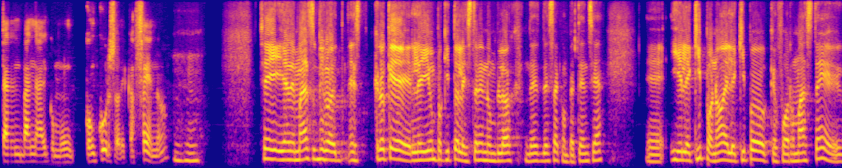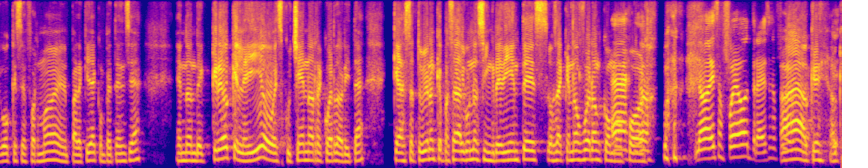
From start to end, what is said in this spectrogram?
tan banal como un concurso de café, ¿no? Sí, y además, digo, creo que leí un poquito la historia en un blog de, esa competencia. Eh, y el equipo, ¿no? El equipo que formaste o que se formó para aquella competencia, en donde creo que leí o escuché, no recuerdo ahorita, que hasta tuvieron que pasar algunos ingredientes, o sea, que no fueron como ah, por... No. esa fue otra, esa fue Ah, ok, ok,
